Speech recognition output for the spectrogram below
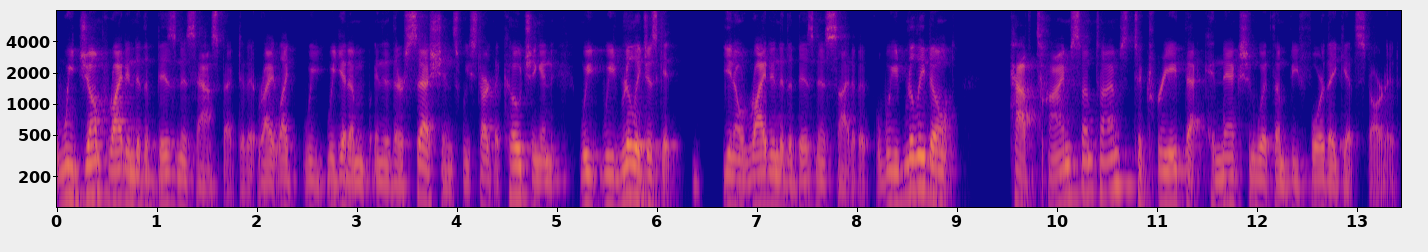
we jump right into the business aspect of it, right? Like we we get them into their sessions, we start the coaching, and we we really just get you know right into the business side of it. But we really don't have time sometimes to create that connection with them before they get started.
